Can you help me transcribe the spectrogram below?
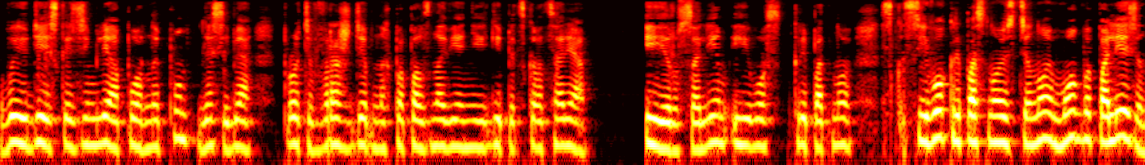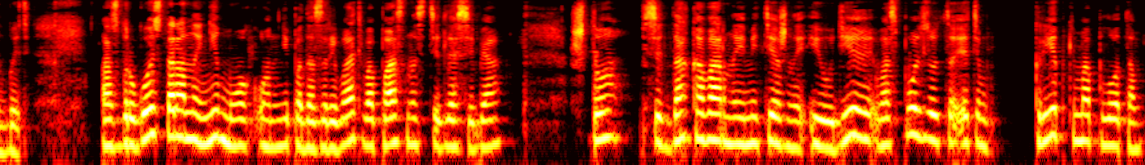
в иудейской земле опорный пункт для себя против враждебных поползновений египетского царя и Иерусалим и его крепостной, с его крепостной стеной мог бы полезен быть, а с другой стороны не мог он не подозревать в опасности для себя, что всегда коварные мятежные иудеи воспользуются этим крепким оплотом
